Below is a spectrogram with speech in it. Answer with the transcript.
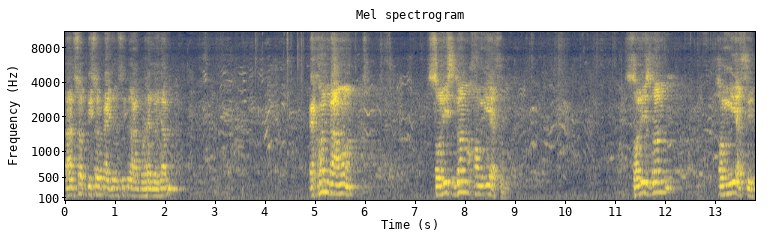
তাৰপিছত পিছৰ কাৰ্যসূচীটো আগবঢ়াই লৈ যাম। এখন গাঁৱত চল্লিছজন সংগী আছিল। চল্লিছজন সংগী আছিল।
